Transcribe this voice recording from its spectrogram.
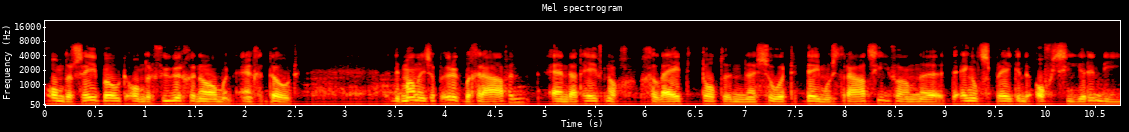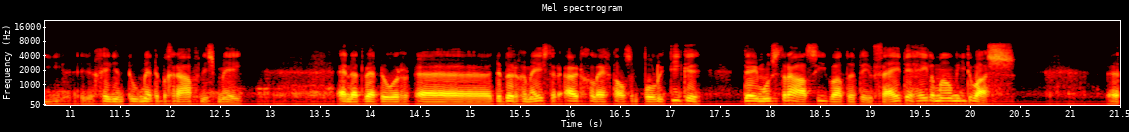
onderzeeboot onder vuur genomen en gedood. De man is op Urk begraven en dat heeft nog geleid tot een soort demonstratie van de Engels sprekende officieren. Die gingen toen met de begrafenis mee. En dat werd door eh, de burgemeester uitgelegd als een politieke demonstratie, wat het in feite helemaal niet was. Eh,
